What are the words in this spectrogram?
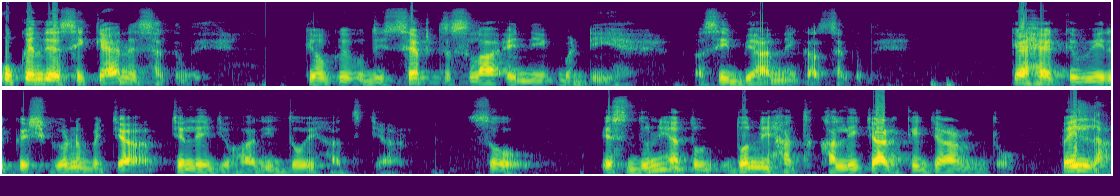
ਉਹ ਕਹਿੰਦੇ ਅਸੀਂ ਕਹਿ ਨਹੀਂ ਸਕਦੇ, ਕਿਉਂਕਿ ਉਹਦੀ ਸਿਫਤ ਸਲਾਹ ਇੰਨੀ ਵੱਡੀ ਹੈ, ਅਸੀਂ ਬਿਆਨ ਨਹੀਂ ਕਰ ਸਕਦੇ। ਕਹਿ ਕਬੀਰ ਕਿਛ ਗੁਣ ਵਿਚਾਰ, ਚਲੇ ਜੋਹਾਰੀ ਦੋਏ ਹੱਥ ਝਾੜ ਸੋ ਇਸ ਦੁਨੀਆ ਤੋਂ ਦੋਨੇ ਹੱਥ ਖਾਲੀ ਝਾੜ ਕੇ ਜਾਣ ਤੋਂ ਪਹਿਲਾਂ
